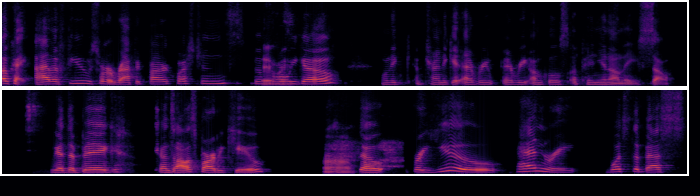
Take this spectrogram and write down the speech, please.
Okay. I have a few sort of rapid fire questions before we go. I'm trying to get every every uncle's opinion on these. So we had the big Gonzalez barbecue. Uh-huh. So for you, Henri, what's the best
